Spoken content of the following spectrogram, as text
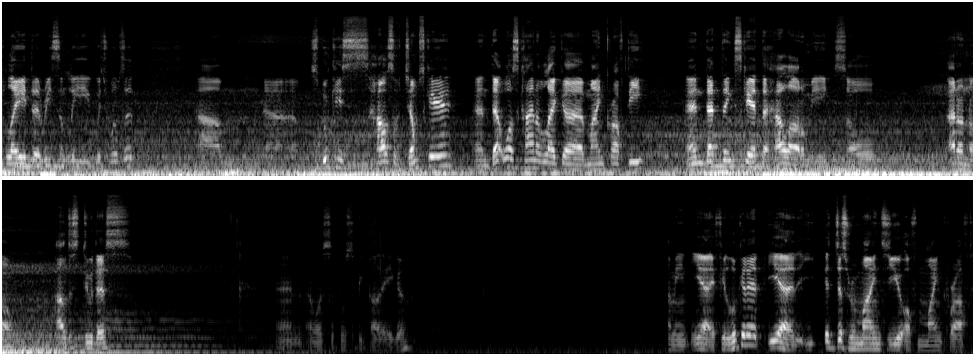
played uh, recently, which was it? Um, uh, Spooky's House of Jumpscare and that was kind of like a Minecrafty and that thing scared the hell out of me, so I don't know. I'll just do this. And I was supposed to be. Oh, there you go. I mean, yeah, if you look at it, yeah, it just reminds you of Minecraft.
